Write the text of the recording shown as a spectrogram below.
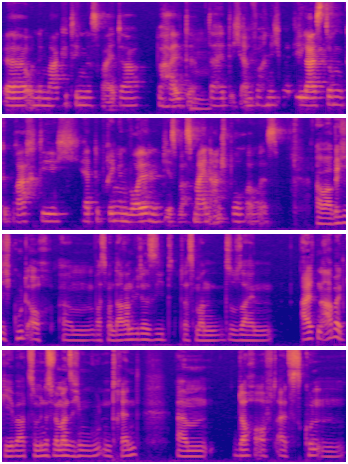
äh, und im Marketing das weiter behalte. Mhm. Da hätte ich einfach nicht mehr die Leistung gebracht, die ich hätte bringen wollen, was mein Anspruch auch ist. Aber richtig gut auch, ähm, was man daran wieder sieht, dass man so seinen alten Arbeitgeber, zumindest wenn man sich im Guten trennt, ähm, doch oft als Kunden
